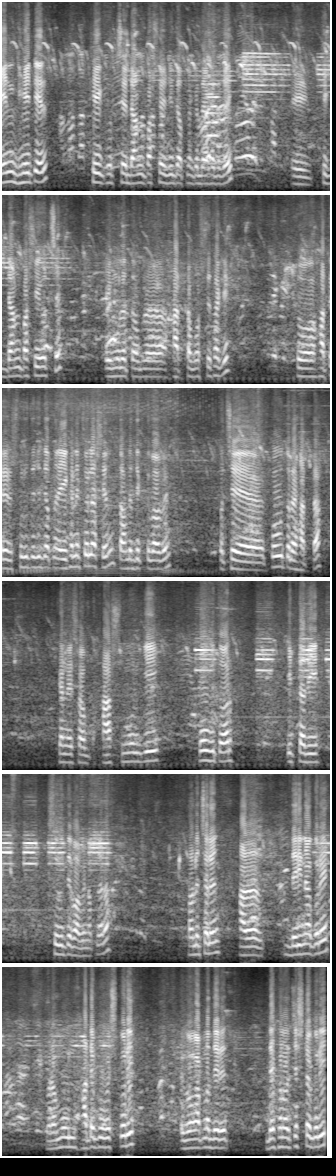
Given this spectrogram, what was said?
মেন গেটের ঠিক হচ্ছে ডান পাশে যদি আপনাকে দেখাতে যাই, এই ঠিক ডান পাশেই হচ্ছে, এই মূলত আমরা হাটটা বসতে থাকে। তো হাটের শুরুতে যদি আপনারা এখানে চলে আসেন, তাহলে দেখতে পাবেন হচ্ছে কবুতরের হাটটা এখানে সব হাঁস, মুরগি, কবুতর ইত্যাদি শুরুতে পাবেন আপনারা। তাহলে চলেন, আর দেরি না করে আমরা মূল হাটে প্রবেশ করি। এবং আপনাদের দেখানোর চেষ্টা করি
